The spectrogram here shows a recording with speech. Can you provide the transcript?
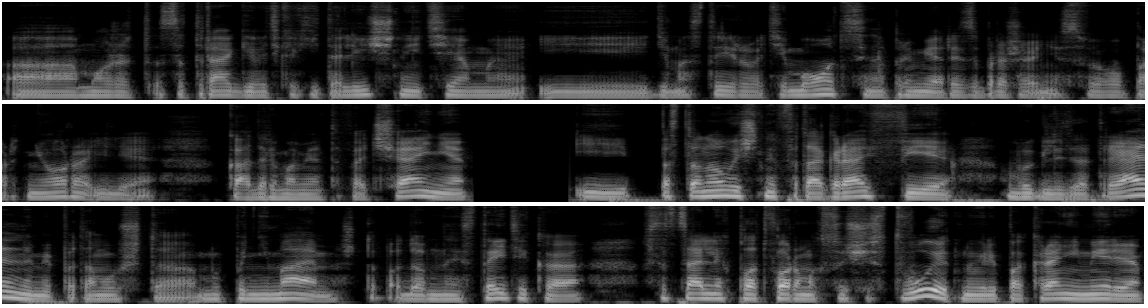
а, может затрагивать какие-то личные темы и демонстрировать эмоции, например, изображение своего партнера или кадры моментов отчаяния. И постановочные фотографии выглядят реальными, потому что мы понимаем, что подобная эстетика в социальных платформах существует, ну или, по крайней мере,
